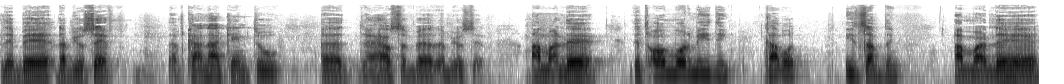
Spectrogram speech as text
lebe Rabbi Yosef. Rav Kana came to uh, the house of uh, Rabbi Yosef. Amar le, let's all more midi. Kabod, eat something. Amar le,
